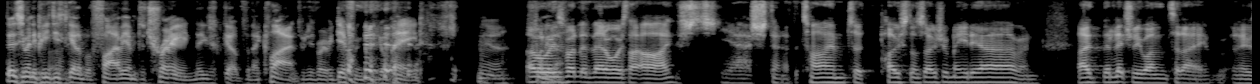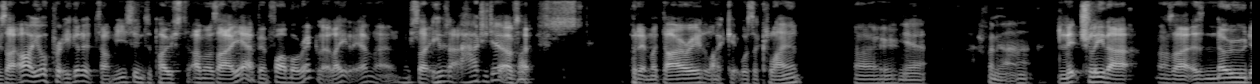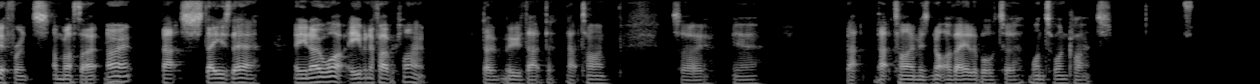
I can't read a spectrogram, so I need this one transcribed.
Don't see many PTs get up at 5 a.m. to train. They just get up for their clients, which is very different because you're paid. Yeah. I always that. they're always like, oh, I just, yeah, I just don't have the time to post on social media. And I literally one today, and he was like, oh, you're pretty good at Tom. You seem to post. And I was like, yeah, I've been far more regular lately, haven't I? And I was like, he was like, how do you do it? I was like, put it in my diary like it was a client. Uh, Yeah. Funny that, literally that. I was like, there's no difference. I'm like, all right, that stays there. And you know what? Even if I have a client, don't move that that, that time. So yeah, that that time is not available to one to one clients.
